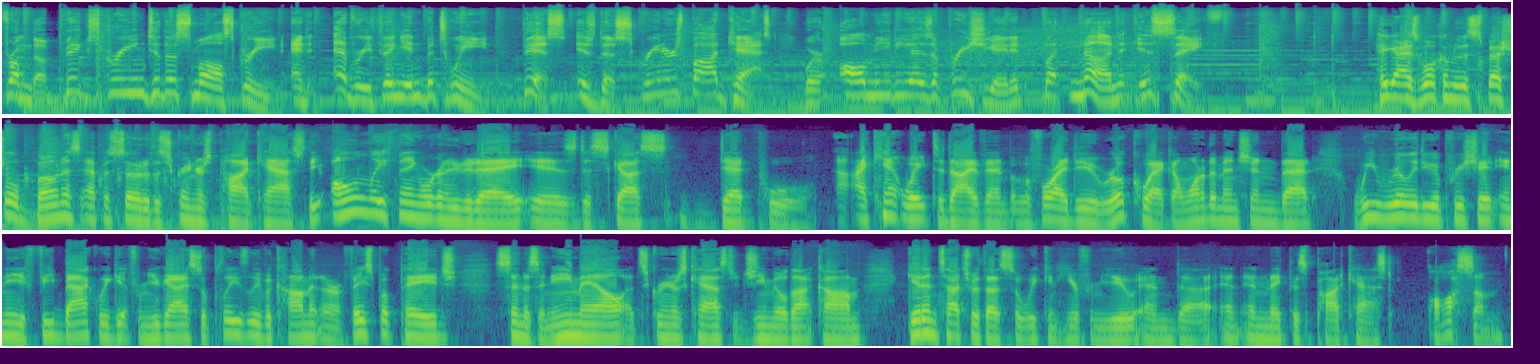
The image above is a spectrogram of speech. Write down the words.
From the big screen to the small screen and everything in between, this is the Screeners Podcast, where all media is appreciated, but none is safe. Hey guys, welcome to this special bonus episode of the Screeners Podcast. The only thing we're going to do today is discuss Deadpool. I can't wait to dive in, but before I do, real quick, I wanted to mention that we really do appreciate any feedback we get from you guys. So please leave a comment on our Facebook page, send us an email at screenerscast at gmail.com. Get in touch with us so we can hear from you and, uh, and, and make this podcast awesome.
